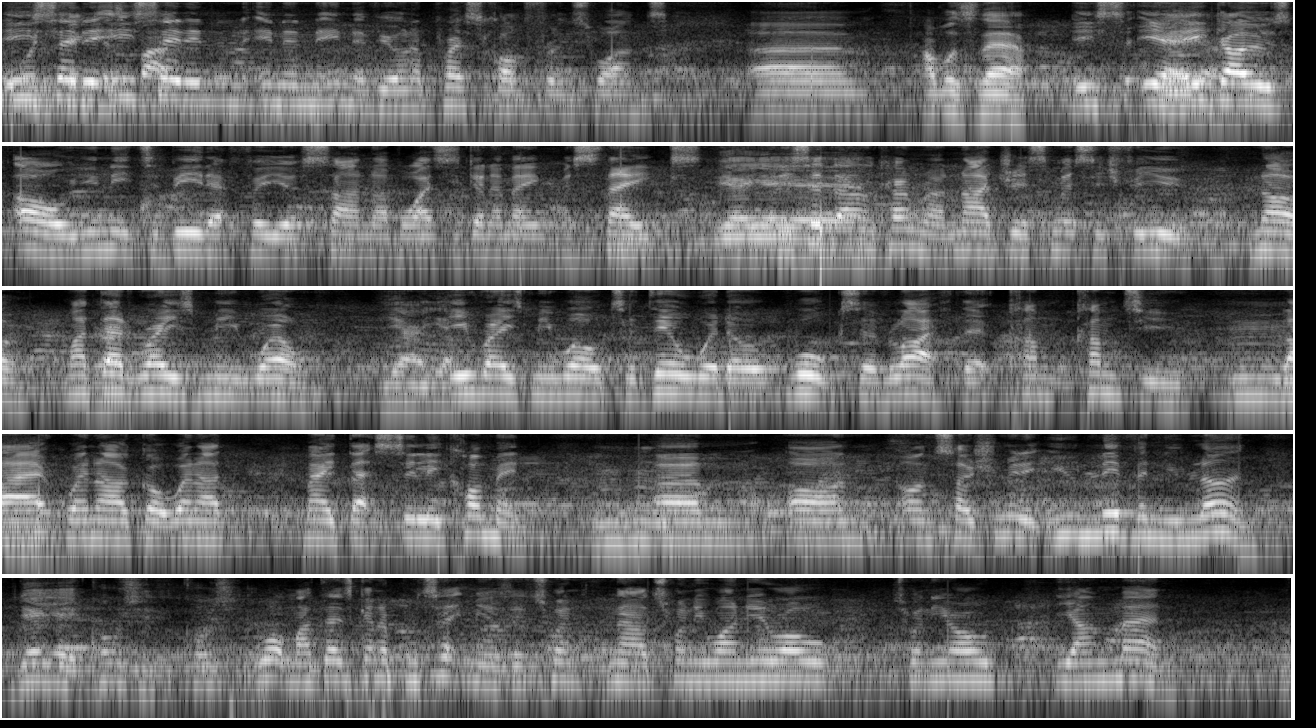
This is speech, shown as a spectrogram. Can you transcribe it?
He said it, he bad? said in, in an interview on a press conference once. Um, I was there. He, yeah, Yeah, he goes, oh, you need to be there for your son, otherwise he's going to make mistakes. Yeah, yeah, And he yeah, said that on camera, Nigel, this message for you. No, my dad raised me well. Yeah, yeah. He raised me well to deal with the walks of life that come come to you. Mm. Like when I got when I made that silly comment Mm-hmm. um, on on social media, you live and you learn. Yeah, yeah, of course you did, of course you. What my dad's going to protect me as a 20, now 21 year old 20 year old young man.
